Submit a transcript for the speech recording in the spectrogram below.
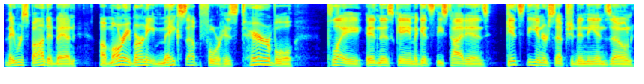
they responded, man. Amari Burney makes up for his terrible play in this game against these tight ends, gets the interception in the end zone,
